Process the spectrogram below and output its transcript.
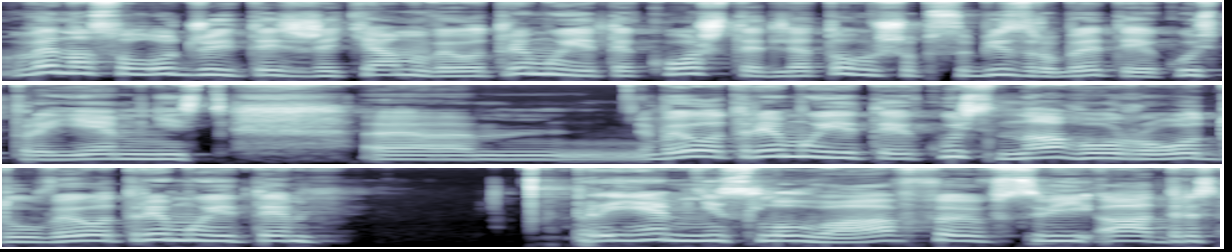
ви насолоджуєтесь життям, ви отримуєте кошти для того, щоб собі зробити якусь приємність. Ем, Ви отримуєте якусь нагороду, ви отримуєте. Приємні слова в, в свій адрес.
